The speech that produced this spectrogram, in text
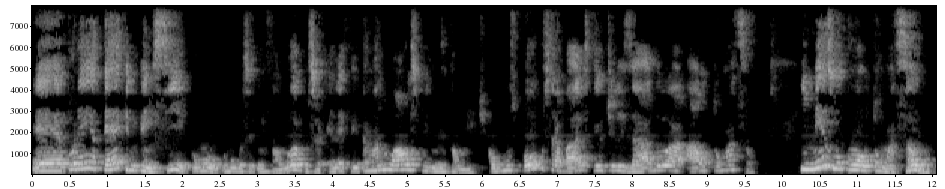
É, porém, a técnica em si, como, como você bem falou, professor, ela é feita manual experimentalmente. Alguns poucos trabalhos têm utilizado a, a automação. E mesmo com a automação,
